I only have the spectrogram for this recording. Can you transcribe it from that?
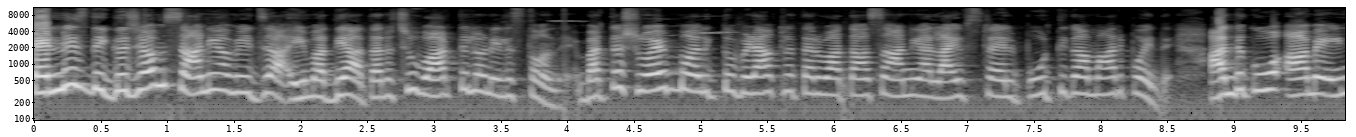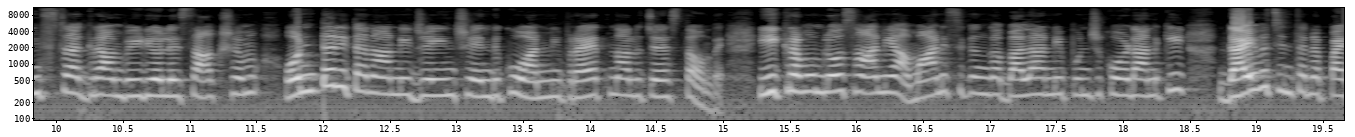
టెన్నిస్ దిగ్గజం సానియా మీర్జా ఈ మధ్య తరచూ వార్తల్లో నిలుస్తోంది. భర్త షోయబ్ మాలిక్తో విడాకుల తర్వాత సానియా లైఫ్ స్టైల్ పూర్తిగా మారిపోయింది. అందుకు ఆమె ఇన్స్టాగ్రామ్ వీడియోలే సాక్ష్యం ఒంటరితనాన్ని జయించేందుకు అన్ని ప్రయత్నాలు చేస్తోంది. ఈ క్రమంలో సానియా మానసికంగా బలాన్ని పుంజుకోవడానికి దైవ చింతనపై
